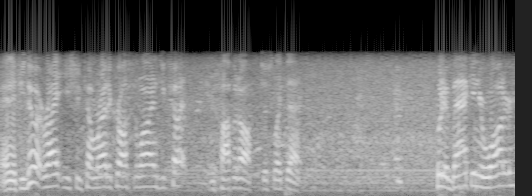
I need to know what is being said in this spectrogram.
and if you do it right, you should come right across the lines you cut and pop it off, just like that. Put it back in your water.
